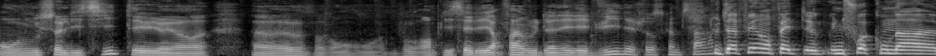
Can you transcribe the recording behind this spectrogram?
on vous sollicite et euh, euh, vous remplissez des, enfin, vous donnez des devis, des choses comme ça? Tout à fait. En fait, une fois qu'on a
